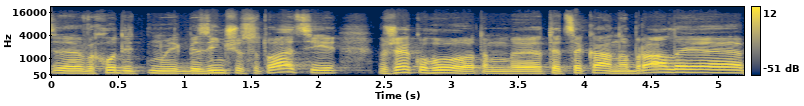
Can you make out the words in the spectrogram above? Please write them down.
виходить ну, якби з іншої ситуації, вже кого там е, ТЦК набрали,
